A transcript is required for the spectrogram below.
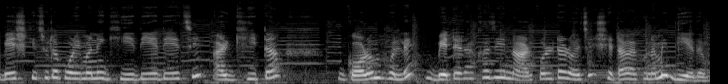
বেশ কিছুটা পরিমাণে ঘি দিয়ে দিয়েছি, আর ঘিটা গরম হলে বেটে রাখা যে নারকোলটা রয়েছে সেটাও এখন আমি দিয়ে দেব।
